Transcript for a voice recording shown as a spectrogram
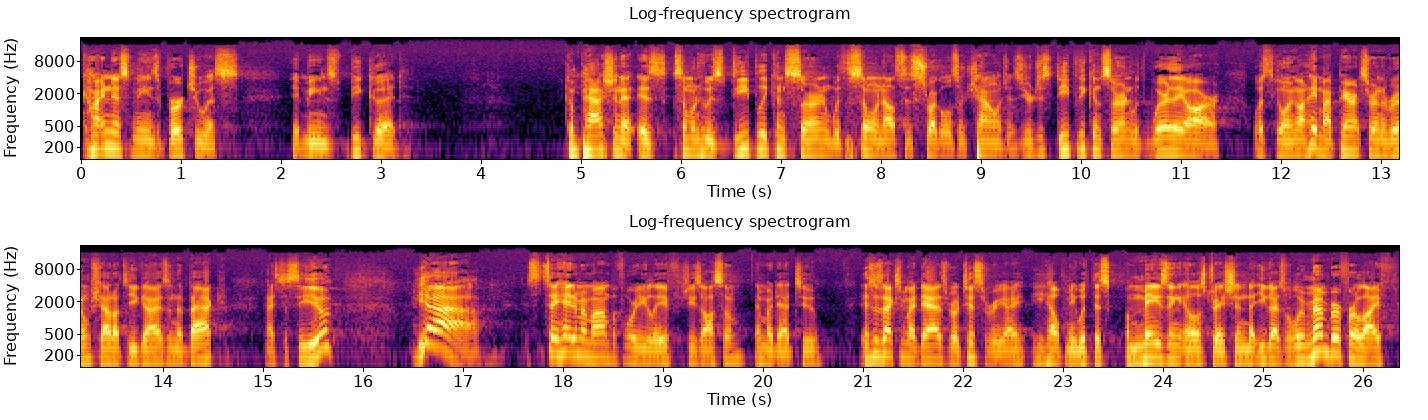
Kindness means virtuous, it means be good. Compassionate is someone who is deeply concerned with someone else's struggles or challenges. You're just deeply concerned with where they are, what's going on. Hey, my parents are in the room. Shout out to you guys in the back. Nice to see you. Yeah. Say hey to my mom before you leave. She's awesome. And my dad, too. This is actually my dad's rotisserie. I, he helped me with this amazing illustration that you guys will remember for life.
